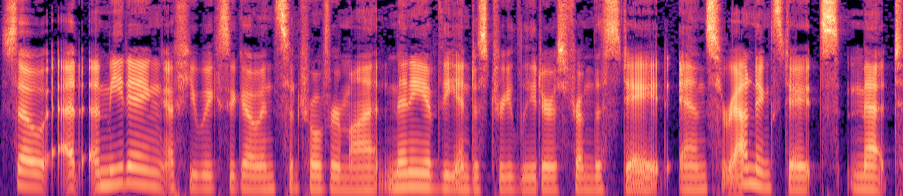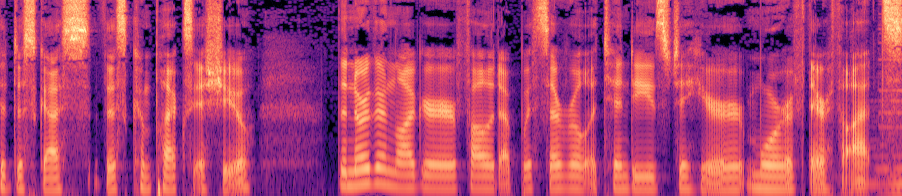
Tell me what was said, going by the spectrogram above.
So, at a meeting a few weeks ago in central Vermont, many of the industry leaders from the state and surrounding states met to discuss this complex issue. The Northern Logger followed up with several attendees to hear more of their thoughts.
